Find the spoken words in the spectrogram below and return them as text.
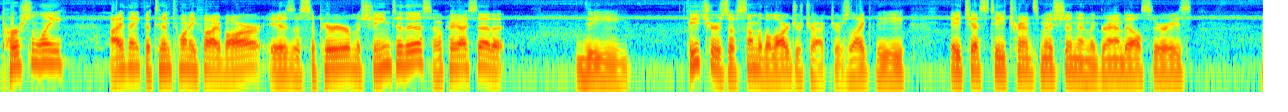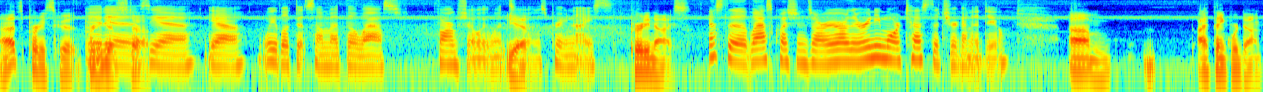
personally I think the 1025R is a superior machine to this, okay, I said it, the features of some of the larger tractors like the HST transmission and the Grand L series, that's pretty good, pretty It good is, stuff. yeah, yeah. We looked at some at the last farm show we went to. Yeah. It was pretty nice. Pretty nice. I guess the last questions are, are there any more tests that you're gonna do? Um, I think we're done.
